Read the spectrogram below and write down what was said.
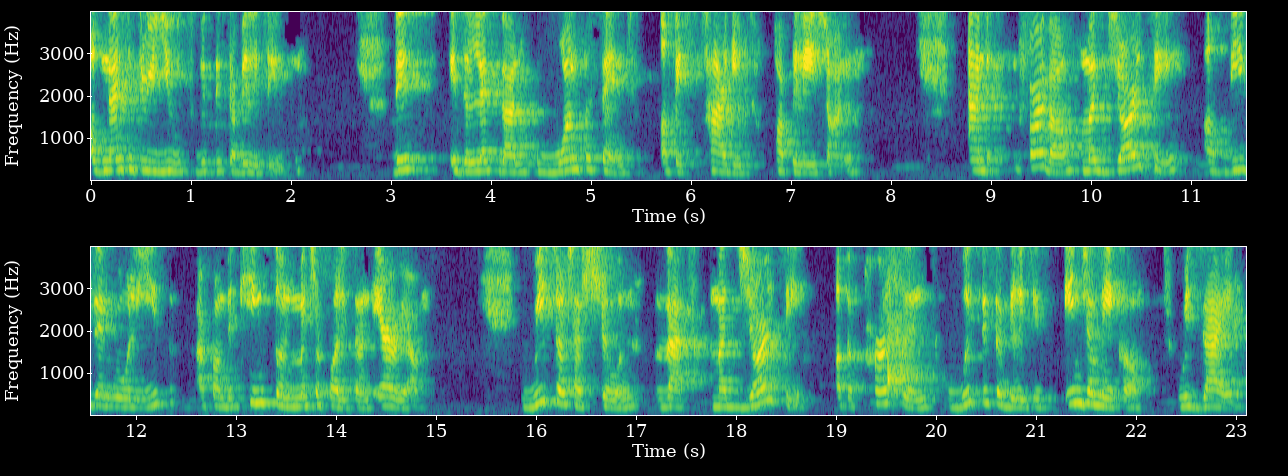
of 93 youths with disabilities. This is less than 1% of its target population. And further, majority of these enrollees are from the Kingston metropolitan area. Research has shown that majority of the persons with disabilities in Jamaica reside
